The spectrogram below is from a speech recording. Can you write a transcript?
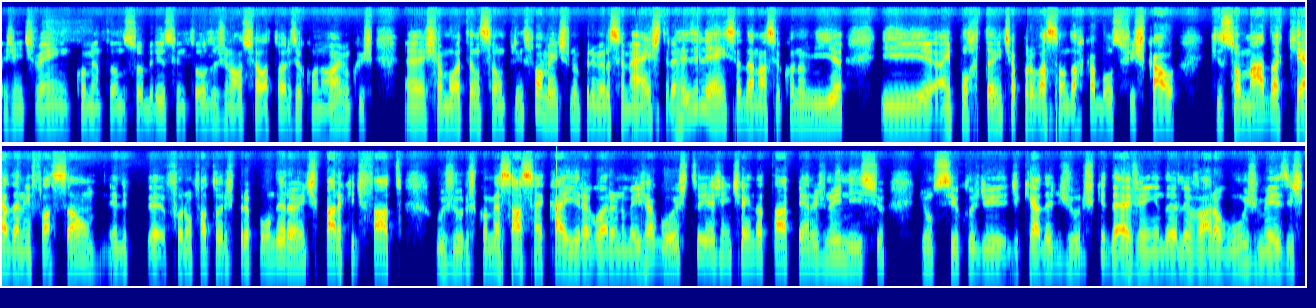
A gente vem comentando sobre isso em todos os nossos relatórios econômicos, é, chamou atenção principalmente no primeiro semestre a resiliência da nossa economia e a importante aprovação do arcabouço fiscal que somado à queda na inflação, ele, é, foram fatores preponderantes para que, de fato, os juros começassem a cair agora no mês de agosto e a gente ainda está apenas no início de um ciclo de, de queda de juros que deve ainda levar alguns meses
